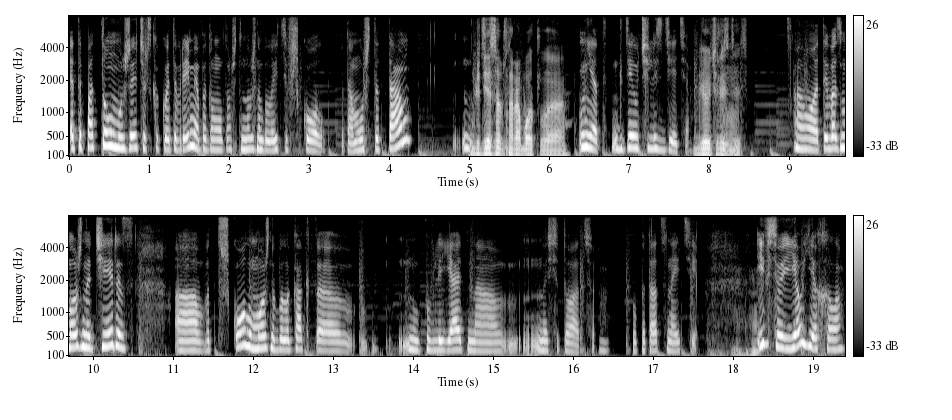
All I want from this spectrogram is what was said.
Это потом уже через какое-то время я подумала о том, что нужно было идти в школу, потому что там... Где, собственно, работала... Нет, где учились дети. Где учились mm. дети. Вот, и, возможно, через а, вот школу можно было как-то ну, повлиять на, на ситуацию, попытаться найти. И все, и я уехала.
